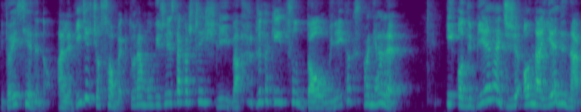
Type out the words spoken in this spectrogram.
i to jest jedno, ale widzieć osobę, która mówi, że jest taka szczęśliwa, że tak jej cudownie i tak wspaniale i odbierać, że ona jednak,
